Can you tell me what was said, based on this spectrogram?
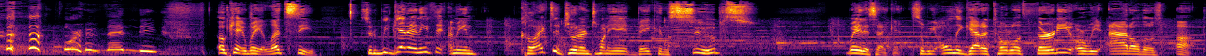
Poor Bendy. Okay, wait, let's see. So did we get anything? I mean, collected 228 bacon soups. Wait a second. So we only get a total of 30 or we add all those up?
